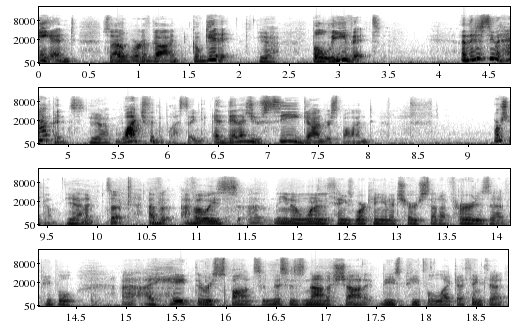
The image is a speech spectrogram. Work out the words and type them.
And so, the Word of God, go get it, yeah believe it, and then just see what happens. Yeah. Watch for the blessing, and then as you see God respond, worship Him. Yeah. So I've I've always uh, you know one of the things working in a church that I've heard is that people I, I hate the response, and this is not a shot at these people. Like I think that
